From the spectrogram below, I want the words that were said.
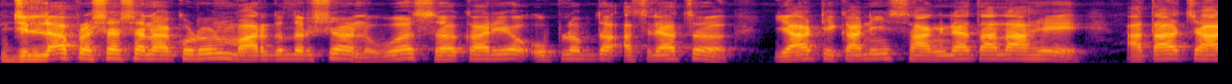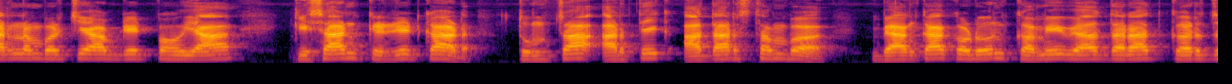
जिल्हा प्रशासनाकडून मार्गदर्शन व सहकार्य उपलब्ध असल्याचं या ठिकाणी सांगण्यात आलं आहे. आता चार नंबरची अपडेट पाहूया. किसान क्रेडिट कार्ड तुमचा आर्थिक आधारस्तंभ बँकाकडून कमी व्याजदरात कर्ज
